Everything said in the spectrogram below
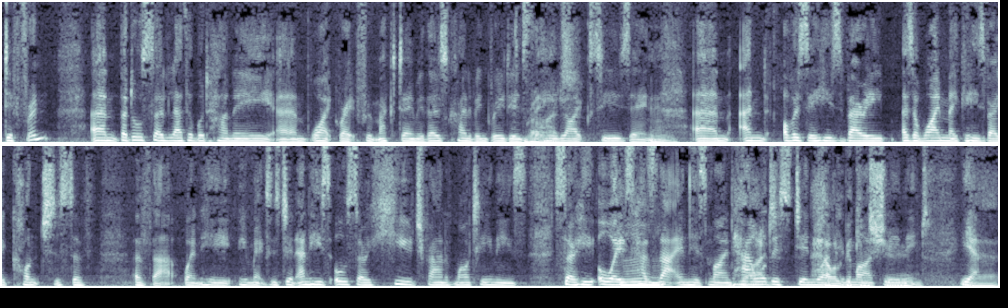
different, um, but also leatherwood honey, um, white grapefruit, macadamia, those kind of ingredients that he likes using. Um, and obviously he's very, as a winemaker, he's very conscious of of that when he, he makes his gin. And he's also a huge fan of martinis. So he always has that in his mind. How will this gin work How will in it a martini? consumed? Yeah.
